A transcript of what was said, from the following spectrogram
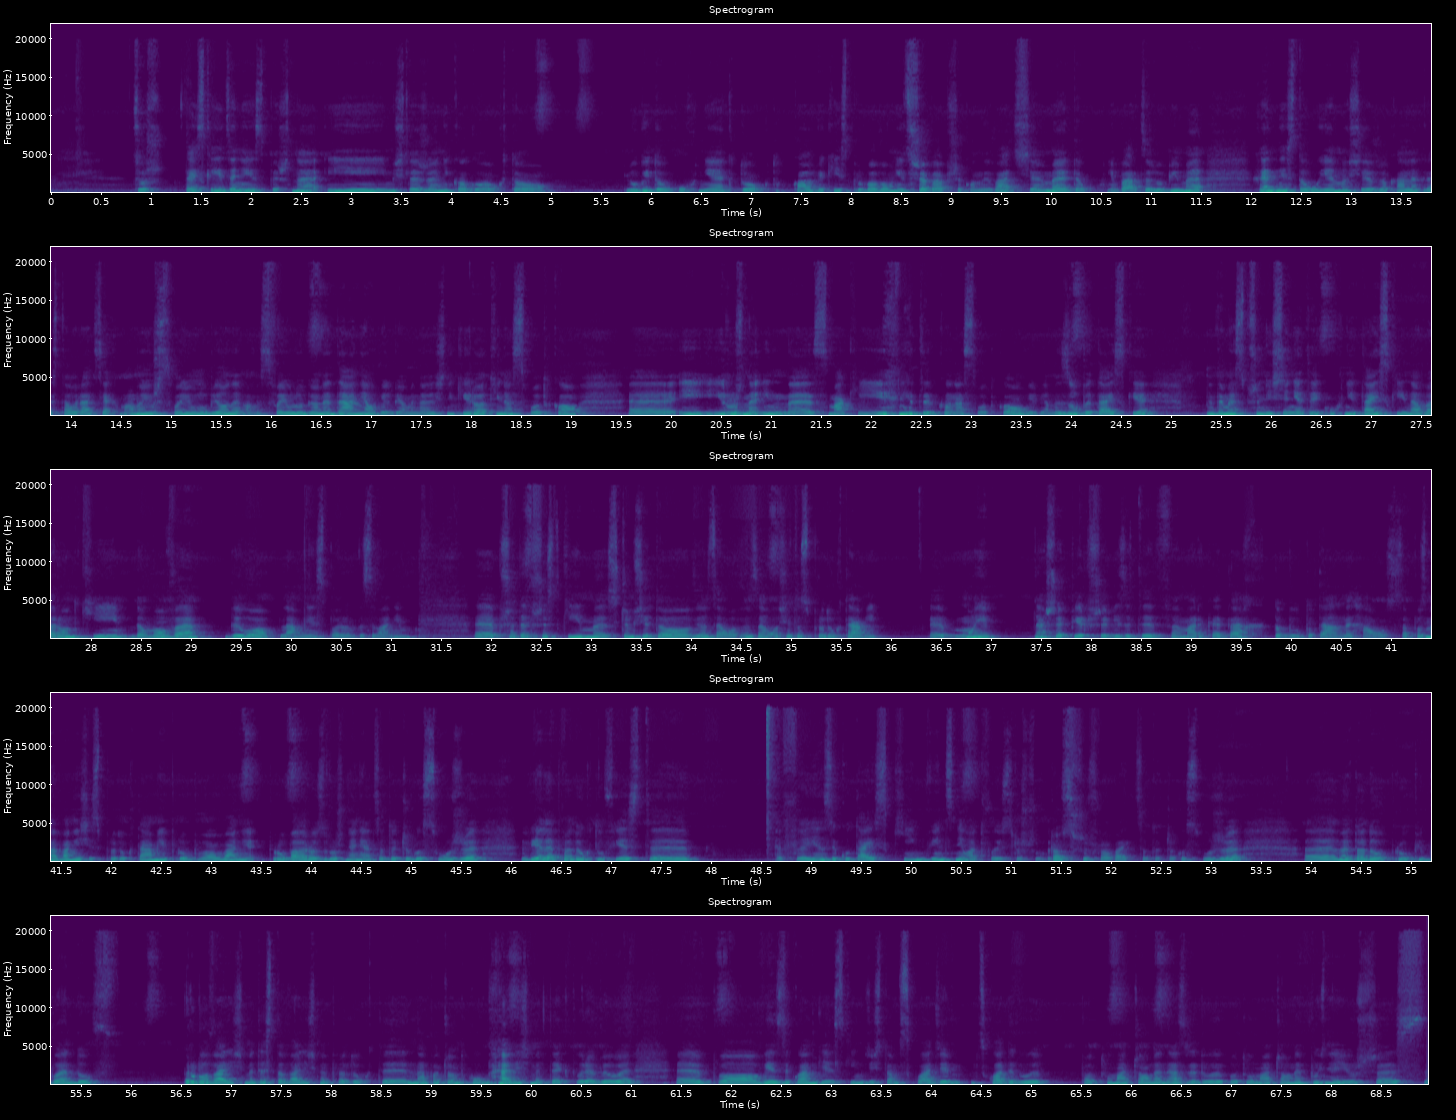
cóż, tajskie jedzenie jest pyszne i myślę, że nikogo, kto lubi tą kuchnię, kto ktokolwiek jej spróbował, nie trzeba przekonywać. My tę kuchnię bardzo lubimy. Chętnie stołujemy się w lokalnych restauracjach, mamy już swoje ulubione, mamy swoje ulubione dania, uwielbiamy naleśniki roti na słodko i, i różne inne smaki, nie tylko na słodko, uwielbiamy zupy tajskie. Natomiast przeniesienie tej kuchni tajskiej na warunki domowe było dla mnie sporym wyzwaniem. E, Przede wszystkim z czym się to wiązało? Wiązało się to z produktami. E, Moje nasze pierwsze wizyty w marketach to był totalny chaos. Zapoznawanie się z produktami, próbowanie, próba rozróżniania co do czego służy. Wiele produktów jest e, w języku tajskim, więc niełatwo jest rozszyf- rozszyfrować co do czego służy. E, Metodą prób i błędów próbowaliśmy, testowaliśmy produkty. Na początku braliśmy te, które były e, po w języku angielskim, gdzieś tam w składzie, składy były potłumaczone, nazwy były potłumaczone, później już e, z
